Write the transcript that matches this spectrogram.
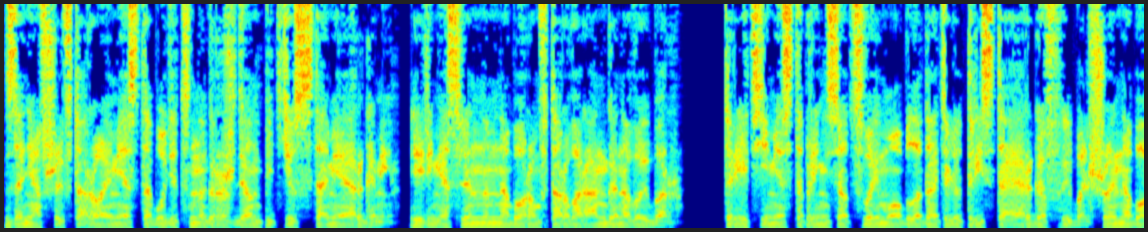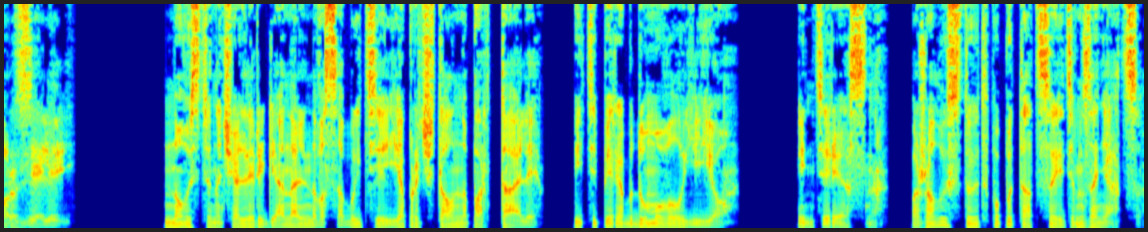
Занявший второе место будет награжден пятьюстами эргами и ремесленным набором второго ранга на выбор. Третье место принесет своему обладателю 300 эргов и большой набор зелий. Новость о начале регионального события я прочитал на портале и теперь обдумывал ее. Интересно, пожалуй, стоит попытаться этим заняться.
